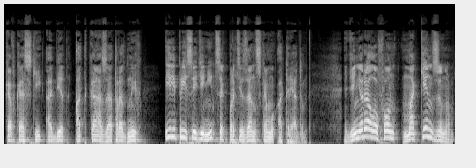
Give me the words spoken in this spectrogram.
кавказский обет отказа от родных или присоединиться к партизанскому отряду. Генералу фон Маккензену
